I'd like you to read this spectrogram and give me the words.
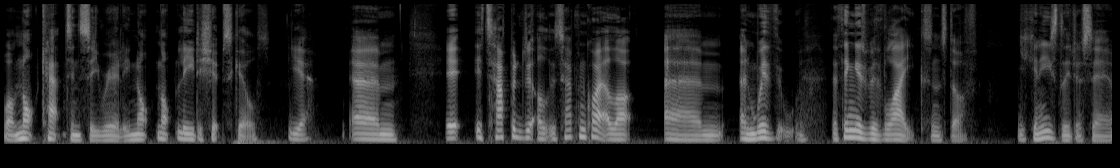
well, not captaincy really, not not leadership skills. Yeah, um, it it's happened. It's happened quite a lot. Um, and with the thing is with likes and stuff, you can easily just say,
